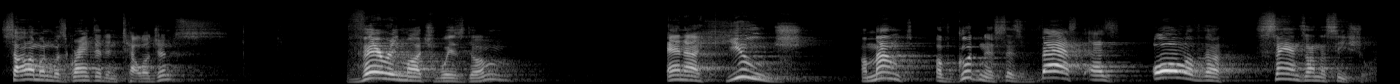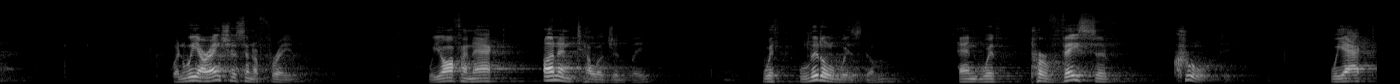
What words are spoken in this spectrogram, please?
Solomon was granted intelligence, very much wisdom, and a huge amount of goodness, as vast as all of the sands on the seashore. When we are anxious and afraid, we often act unintelligently, with little wisdom, and with pervasive cruelty. We act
